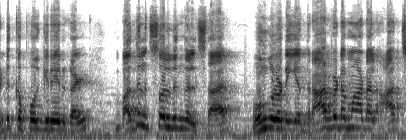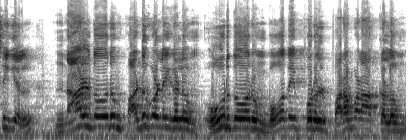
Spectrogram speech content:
எடுக்கப் போகிறீர்கள்? பதில் சொல்லுங்கள் சார். உங்களுடைய திராவிட மாடல் ஆட்சியில் நாள்தோறும் படுகொலைகளும் ஊர்தோறும் போதைப்பொருள் பரவலாக்களும்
